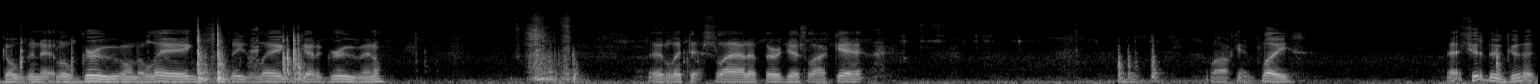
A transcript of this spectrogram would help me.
Goes in that little groove on the leg. See the leg got a groove in them that'll let that slide up there just like that. Lock in place. That should do good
